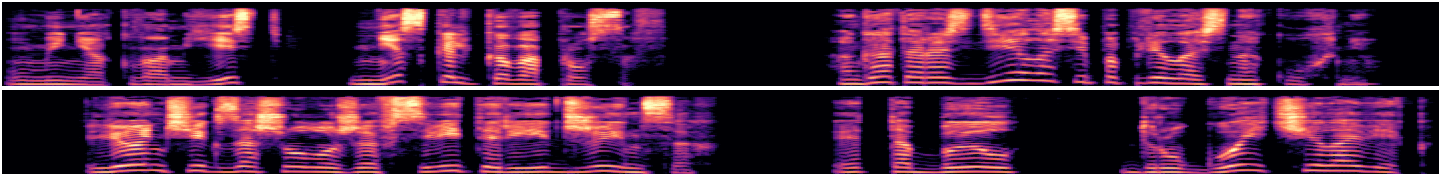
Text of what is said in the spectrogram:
У меня к вам есть несколько вопросов. Агата разделась и поплелась на кухню. Ленчик зашел уже в свитере и джинсах. Это был другой человек.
